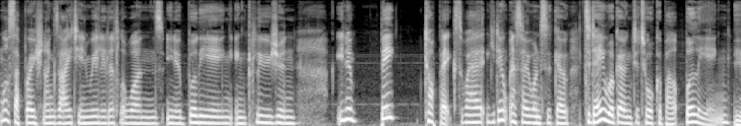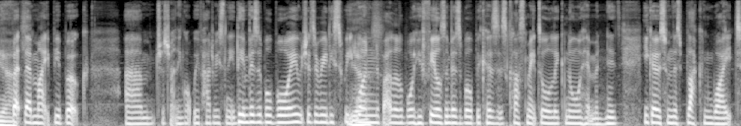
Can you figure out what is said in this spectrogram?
well separation anxiety in really little ones. You know, bullying, inclusion you know, big topics where you don't necessarily want to go, today we're going to talk about bullying, yes. but there might be a book. Um, just trying to think what we've had recently. The Invisible Boy, which is a really sweet yes. one about a little boy who feels invisible because his classmates all ignore him, and his, he goes from this black and white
